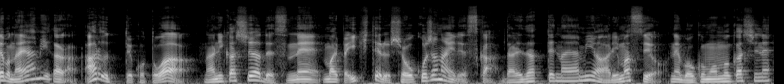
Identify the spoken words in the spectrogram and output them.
でも悩みがあるってことは、何かしらですね、まあ、やっぱ生きてる証拠じゃないですか。誰だって悩みはありますよ。ね、僕も昔ね、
